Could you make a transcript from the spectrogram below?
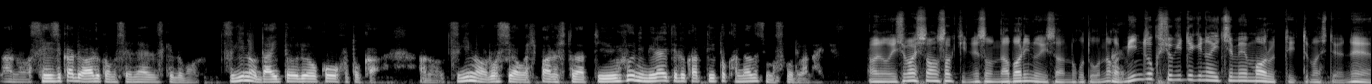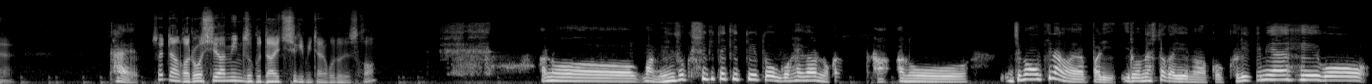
あの政治家ではあるかもしれないですけども、次の大統領候補とか、あの次のロシアを引っ張る人だっていうふうに見られてるかっていうと、必ずしもそうではないです。あの石橋さん、さっきね、そのナバリヌイさんのことを、なんか民族主義的な一面もあるって言ってましたよね。はい。それってなんかロシア民族第一主義みたいなことですか？あのー、まあ、民族主義的っていうと語弊があるのかな。あのー、一番大きなのはやっぱりいろんな人が言うのは、こう、クリミア併合、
